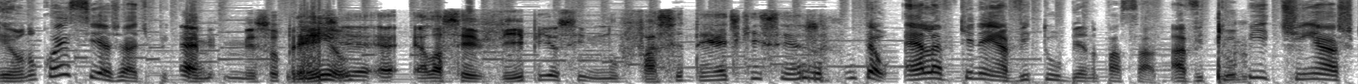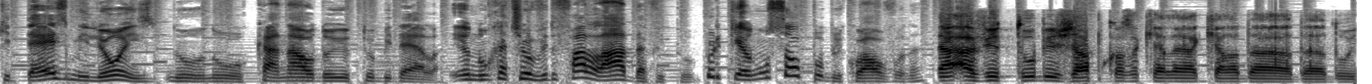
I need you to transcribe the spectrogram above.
eu não conhecia Jade Picon. É, me, me surpreende eu. é- ela ser VIP e assim, não faço ideia de quem seja. Então, ela é que nem a VTube ano passado. A VTube tinha acho que 10 milhões no, no canal do YouTube dela. Eu nunca tinha ouvido falar da VTube. Porque eu não sou o público-alvo, né? A, a VTube já por causa que ela é aquela da, da- do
